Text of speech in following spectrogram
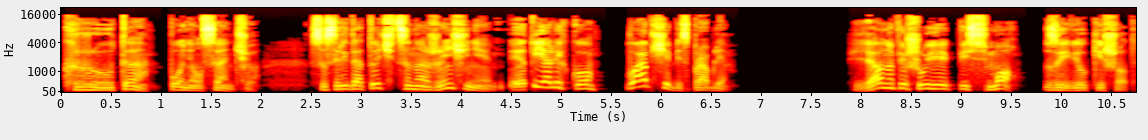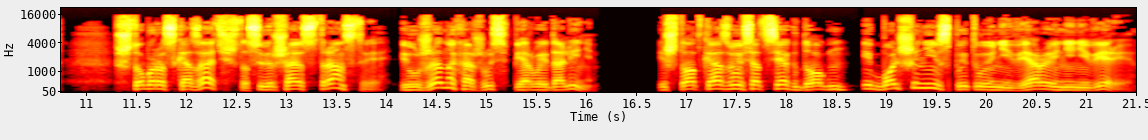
«Круто», — понял Санчо. «Сосредоточиться на женщине — это я легко. Вообще без проблем». «Я напишу ей письмо», — заявил Кишот, «чтобы рассказать, что совершаю странствие и уже нахожусь в Первой долине, и что отказываюсь от всех догм и больше не испытываю ни веры, ни неверия.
